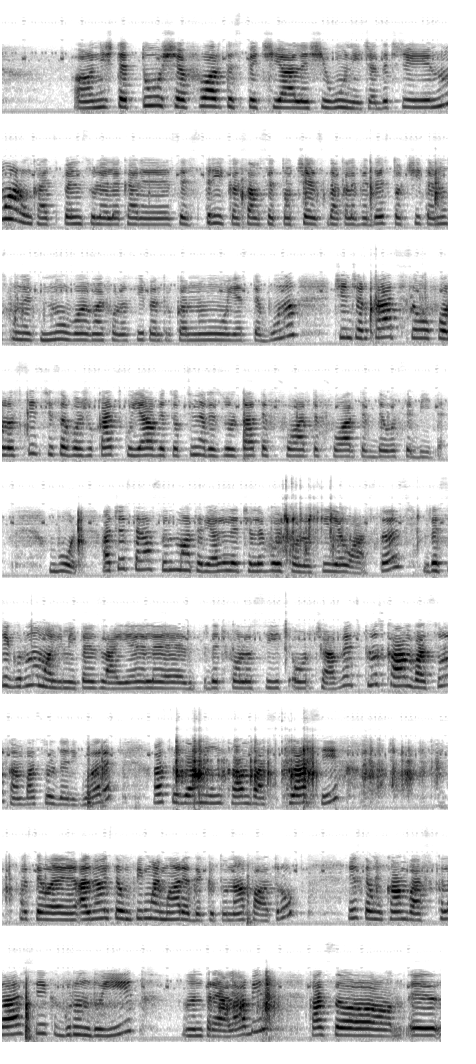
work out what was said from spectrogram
niște tușe foarte speciale și unice. Deci nu aruncați pensulele care se strică sau se tocesc. Dacă le vedeți tocite, nu spuneți nu voi mai folosi pentru că nu este bună, ci încercați să o folosiți și să vă jucați cu ea, veți obține rezultate foarte, foarte deosebite. Bun, acestea sunt materialele ce le voi folosi eu astăzi. Desigur, nu mă limitez la ele, deci folosiți orice aveți, plus canvasul, canvasul de rigoare. Astăzi am un canvas clasic, este, al meu este un pic mai mare decât un A4. Este un canvas clasic, grunduit, în prealabil, ca să,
